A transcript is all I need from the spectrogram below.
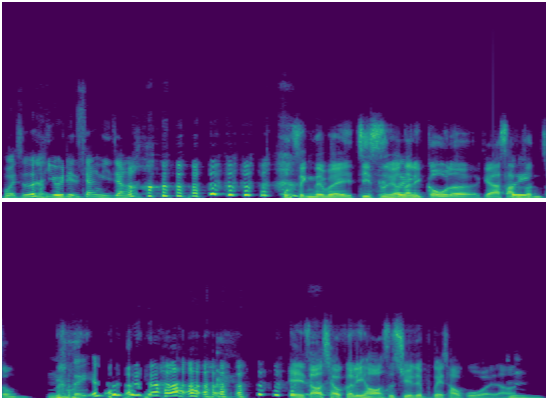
我也是有一点像你这样，不行对不对？几十秒哪里够了？给他三分钟。嗯，对。哎，只要巧克力哈是绝对不可以超过的，知道吗？嗯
